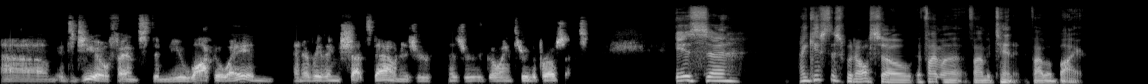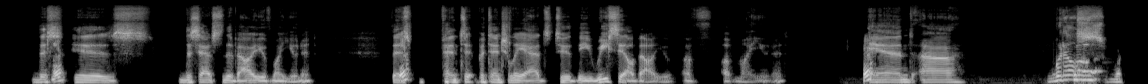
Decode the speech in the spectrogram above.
um, it's geo fenced and you walk away and and everything shuts down as you're as you're going through the process is uh i guess this would also if i'm a if i'm a tenant if i'm a buyer this yeah. is this adds to the value of my unit this yeah. potentially adds to the resale value of of my unit and uh, what else? Well,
